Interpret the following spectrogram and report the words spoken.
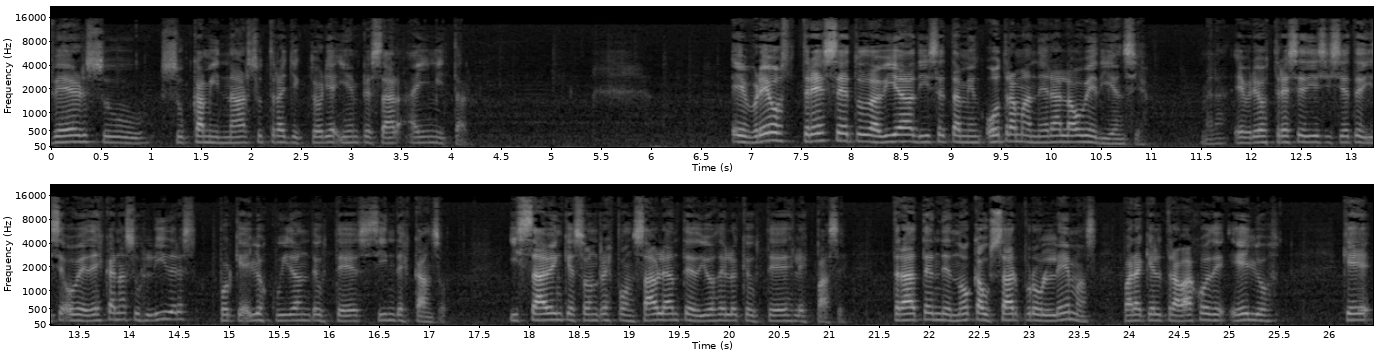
ver su, su caminar, su trayectoria y empezar a imitar. Hebreos 13 todavía dice también otra manera la obediencia. Hebreos 13, 17 dice, obedezcan a sus líderes porque ellos cuidan de ustedes sin descanso y saben que son responsables ante Dios de lo que a ustedes les pase. Traten de no causar problemas para que el trabajo de ellos que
